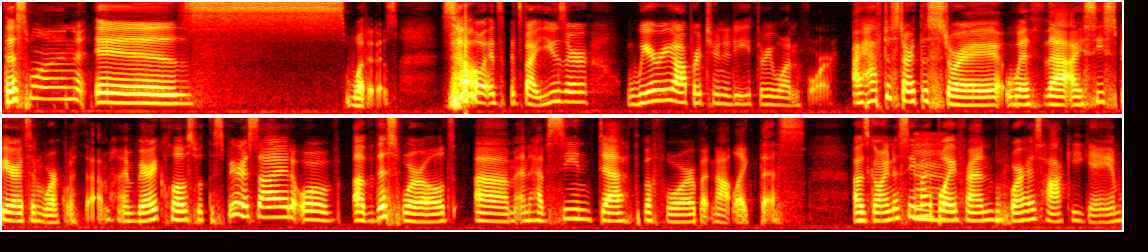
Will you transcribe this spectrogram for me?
This one is what it is. So it's it's by user Weary Opportunity 314. I have to start this story with that I see spirits and work with them. I'm very close with the spirit side of, of this world um, and have seen death before, but not like this. I was going to see my Mm. boyfriend before his hockey game.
